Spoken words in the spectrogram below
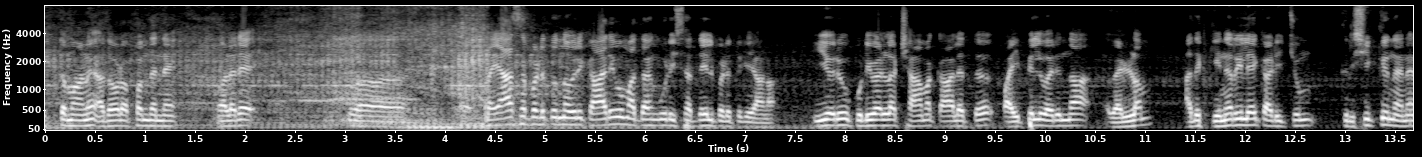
യുക്തമാണ് അതോടൊപ്പം തന്നെ വളരെ പ്രയാസപ്പെടുത്തുന്ന ഒരു കാര്യവും അദ്ദേഹം കൂടി ശ്രദ്ധയിൽപ്പെടുത്തുകയാണ്. ഈ ഒരു കുടിവെള്ള ക്ഷാമകാലത്ത് പൈപ്പിൽ വരുന്ന വെള്ളം അത് കിണറിലേക്ക് അടിച്ചും കൃഷിക്ക് നന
